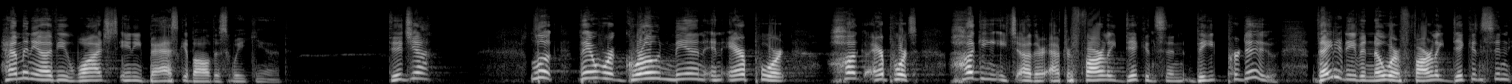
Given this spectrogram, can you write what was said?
How many of you watched any basketball this weekend? Did you? Look, there were grown men in airport hug, airports hugging each other after Fairleigh Dickinson beat Purdue. They didn't even know where Fairleigh Dickinson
